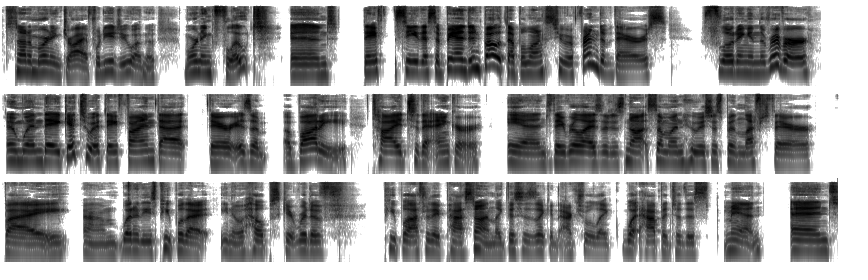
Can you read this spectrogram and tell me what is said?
It's not a morning drive. What do you do on the morning float? And they see this abandoned boat that belongs to a friend of theirs floating in the river. And when they get to it, they find that there is a, a body tied to the anchor. And they realize that it's not someone who has just been left there by um, one of these people that, you know, helps get rid of people after they passed on. Like, this is like an actual, like, what happened to this man. And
